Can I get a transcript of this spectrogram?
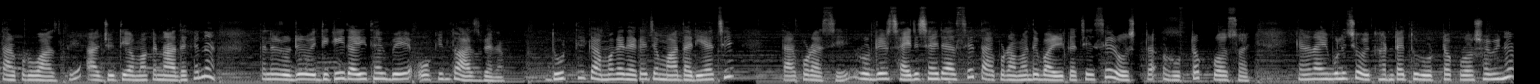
তারপর ও আসবে। আর যদি আমাকে না দেখে না, তাহলে রোডের ওই দিকেই দাঁড়িয়ে থাকবে। ও কিন্তু আসবে না। দূর থেকে আমাকে দেখে যে মা দাঁড়িয়ে আছে, তারপর আসে। রোডের সাইডে সাইডে আসে, তারপর আমাদের বাড়ির কাছে এসে রোডটা রোডটা ক্রস হয়। কেননা আমি বলেছি, ওইখানটায় তুই রোডটা ক্রস হবি না।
